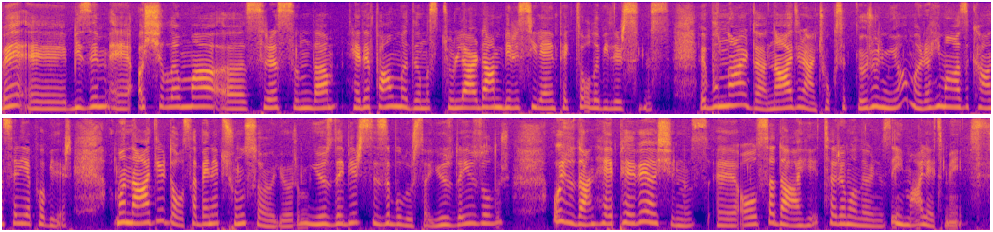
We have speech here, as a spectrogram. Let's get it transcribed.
ve e, bizim e, aşılama sırasında hedef almadığımız türlerden birisiyle enfekte olabilirsiniz. Ve bunlar da nadiren çok sık görülmüyor ama rahim ağzı kanseri yapabilir. Ama nadir de olsa ben hep şunu söylüyorum. Yüzde bir sizi bulursa yüzde yüz olur. O yüzden HPV aşınız olsa dahi taramalarınızı ihmal etmeyiniz.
